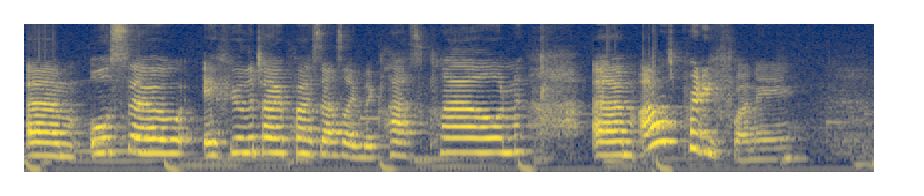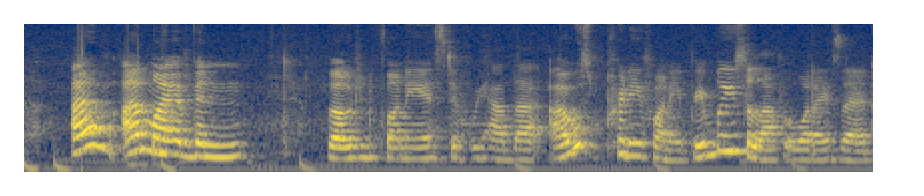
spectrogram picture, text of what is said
Um, also, if you're the type of person that's like the class clown, um, I was pretty funny. I, I might have been voted funniest if we had that. I was pretty funny. People used to laugh at what I said.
